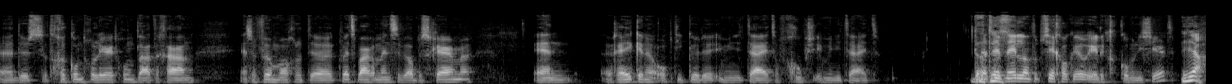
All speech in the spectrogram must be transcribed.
Uh, dus het gecontroleerd rond laten gaan en zoveel mogelijk de kwetsbare mensen wel beschermen. En rekenen op die kudde-immuniteit of groepsimmuniteit. Dat, dat is... heeft Nederland op zich ook heel eerlijk gecommuniceerd. Ja.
